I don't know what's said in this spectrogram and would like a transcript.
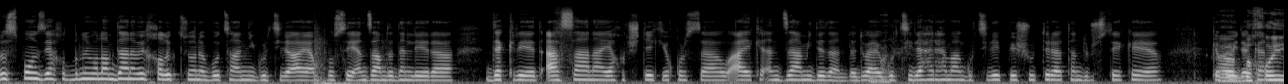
ڕسپۆنس یاخود بڵێ وەڵام دانەوەی خەڵک چۆنە بۆ چانی گورتی لە ئایا ئەم پرۆسی ئەنجام دەدەن لێرە دەکرێت ئاسانە یاخود شتێکی قورسە و ئایا کە ئەنجامی دەدەن لە دوای گورتی لە هەر هەمان گورتی لێ پێشووترە تەندروستێکەیە بەخۆی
